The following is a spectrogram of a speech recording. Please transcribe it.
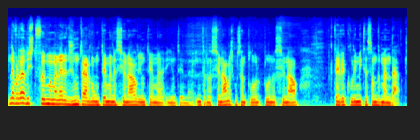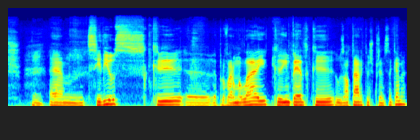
Na verdade, isto foi uma maneira de juntar um tema nacional e um tema, e um tema internacional, mas começando pelo, pelo nacional, que tem a ver com limitação de mandatos. hum. um, decidiu-se que uh, aprovar uma lei que impede que os autarcas, os presidentes da Câmara,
